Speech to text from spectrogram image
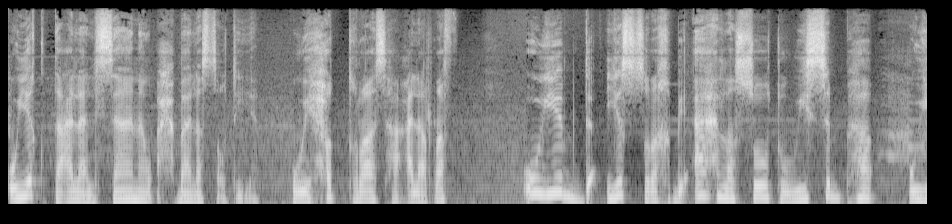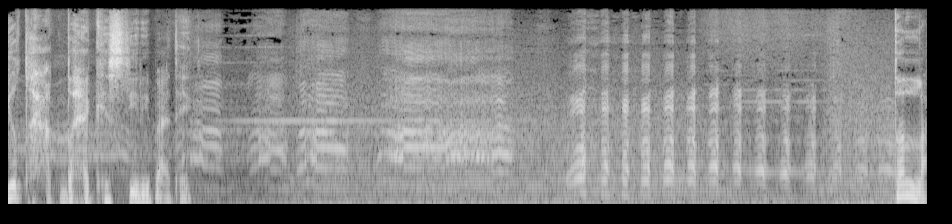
ويقطع على لسانه وأحباله الصوتية. ويحط راسها على الرف ويبدأ يصرخ بأعلى صوته ويسبها ويضحك ضحك هستيري بعد هيك. طلع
